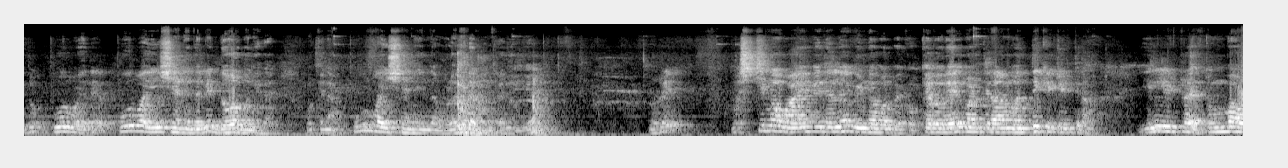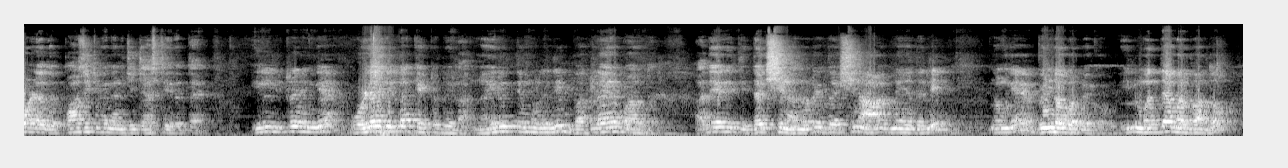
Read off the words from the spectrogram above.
ಇದು ಪೂರ್ವ ಇದೆ. ಪೂರ್ವ ಈಶಾನ್ಯದಲ್ಲಿ ಡೋರ್ ಬಂದಿದೆ. ಓಕೆನಾ ಪೂರ್ವ ಈಶಾನ್ಯದಿಂದ ಒಳಗಡೆ ಬಂದರೆ ನಮಗೆ ನೋಡ್ರಿ ಪಶ್ಚಿಮ ವಾಯುವ್ಯದಲ್ಲೇ ವಿಂಡೋ ಬರಬೇಕು. ಕೆಲವರು ಏನು ಮಾಡ್ತೀರಾ? ಮಧ್ಯಕ್ಕೆ ಇಟ್ಟಿರ್ತೀರಾ? ಇಲ್ಲಿಟ್ಟರೆ ತುಂಬ ಒಳ್ಳೆಯದು ಪಾಸಿಟಿವ್ ಎನರ್ಜಿ ಜಾಸ್ತಿ ಇರುತ್ತೆ. ಇಲ್ಲಿಟ್ಟರೆ ನಿಮಗೆ ಒಳ್ಳೇದಿಲ್ಲ ಇಲ್ಲ. ನೈಋತ್ಯ ಮೂಲದಲ್ಲಿ ಬರಲೇಬಾರದು. ಅದೇ ರೀತಿ ದಕ್ಷಿಣ, ನೋಡಿ ದಕ್ಷಿಣ ಆಗ್ನೇಯದಲ್ಲಿ ನಮಗೆ ವಿಂಡೋ ಬರಬೇಕು. ಇಲ್ಲಿ ಮಧ್ಯ ಬರಬಾರ್ದು.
